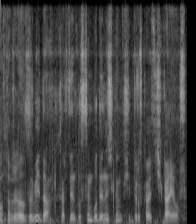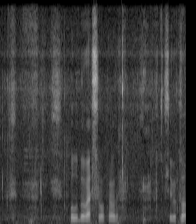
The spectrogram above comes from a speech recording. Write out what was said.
От, наприклад, зробіть да, картинку з цим будиночком, пишіть Трускавець чекає вас. Було би весело, правда? Всі би казали,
